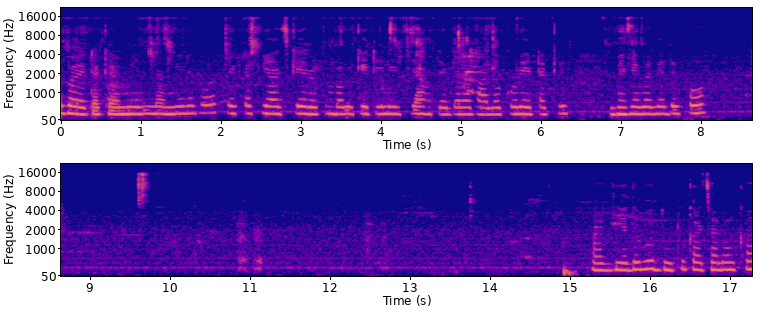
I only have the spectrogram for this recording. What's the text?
এবার এটাকে আমি নামিয়ে নেব। তো একটা পেঁয়াজকে এরকমভাবে কেটে নিয়েছি হাতের দ্বারা ভালো করে এটাকে ভেঙে ভেঙে দেবো। আর দিয়ে দেবো দুটো কাঁচা লঙ্কা।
